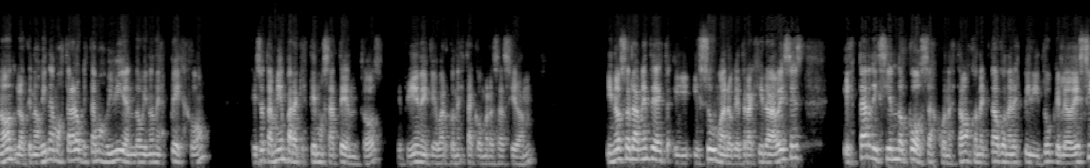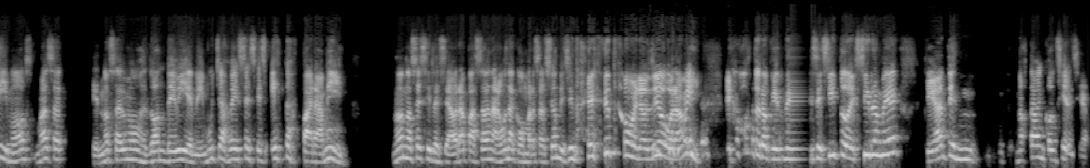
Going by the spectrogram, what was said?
¿no? Lo que nos viene a mostrar lo que estamos viviendo, viene un espejo, eso también para que estemos atentos, que tiene que ver con esta conversación. Y no solamente, y, suma lo que trajeron a veces, estar diciendo cosas cuando estamos conectados con el espíritu, que lo decimos, más que no sabemos de dónde viene, y muchas veces es, esto es para mí. No, no sé si les habrá pasado en alguna conversación diciendo, esto me lo llevo para mí. Es justo lo que necesito decirme que antes no estaba en conciencia.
